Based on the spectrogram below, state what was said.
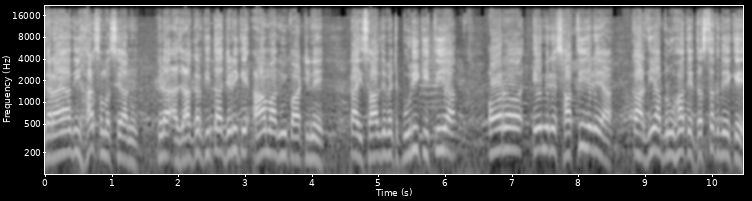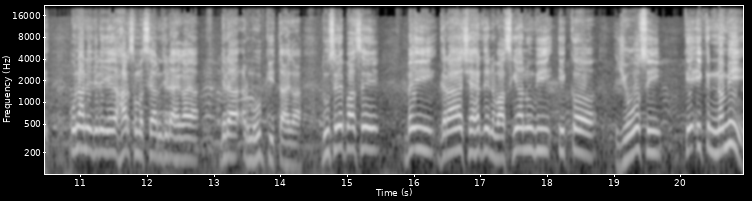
ਗਰਾਇਆਂ ਦੀ ਹਰ ਸਮੱਸਿਆ ਨੂੰ ਜਿਹੜਾ ਉਜਾਗਰ ਕੀਤਾ, ਜਿਹੜੀ ਕਿ ਆਮ ਆਦਮੀ ਪਾਰਟੀ ਨੇ 2.5 ਸਾਲ ਦੇ ਵਿੱਚ ਪੂਰੀ ਕੀਤੀ ਆ। ਔਰ ਇਹ ਮੇਰੇ ਸਾਥੀ ਜਿਹੜੇ ਆ ਘਰ ਦੀਆਂ ਬਰੂਹਾਂ ਤੇ ਦਸਤਕ ਦੇ ਕੇ ਉਹਨਾਂ ਨੇ ਜਿਹੜੇ ਇਹ ਹਰ ਸਮੱਸਿਆ ਨੂੰ ਜਿਹੜਾ ਹੈਗਾ ਆ, ਜਿਹੜਾ ਰਿਮੂਵ ਕੀਤਾ ਹੈਗਾ। ਦੂਸਰੇ ਪਾਸੇ ਬਈ ਗਰਾਇਆ ਸ਼ਹਿਰ ਦੇ ਨਿਵਾਸੀਆਂ ਨੂੰ ਵੀ ਇੱਕ ਯੋਸ਼ ਸੀ ਕਿ ਇੱਕ ਨਵੀਂ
